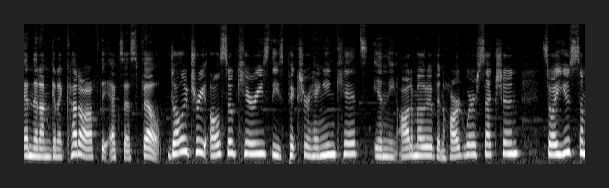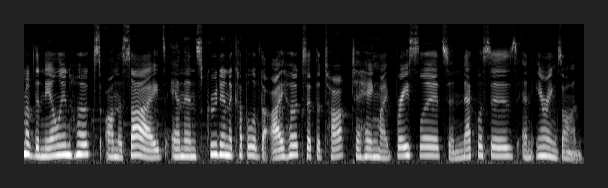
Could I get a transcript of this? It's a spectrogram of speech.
And then I'm going to cut off the excess felt. Dollar Tree also carries these picture hanging kits in the automotive and hardware section. So I used some of the nail-in hooks on the sides and then screwed in a couple of the eye hooks at the top to hang my bracelets and necklaces and earrings on.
